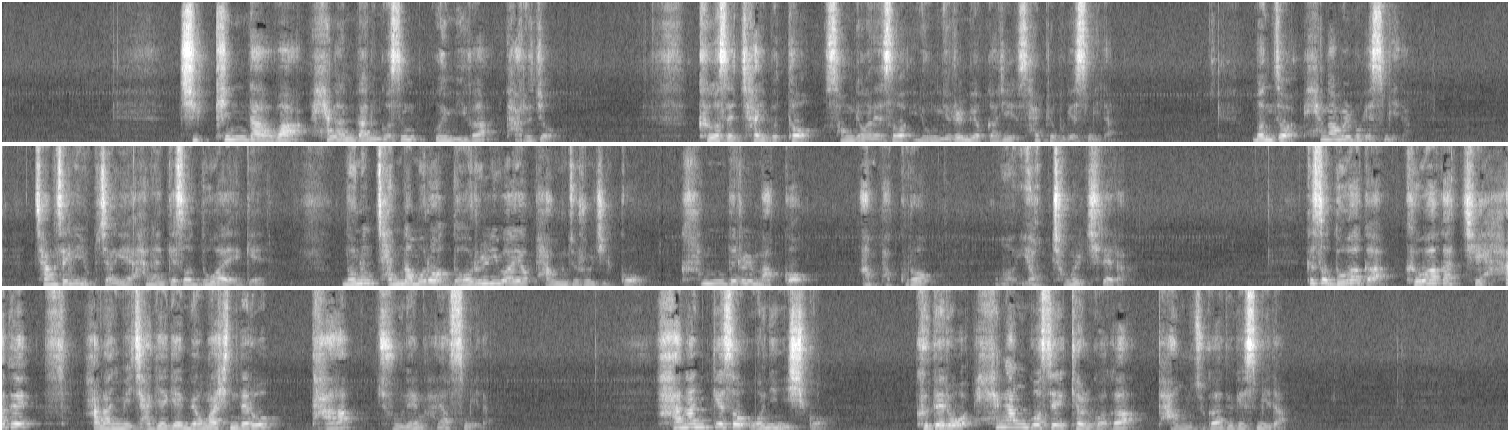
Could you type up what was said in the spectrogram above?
지킨다와 행한다는 것은 의미가 다르죠. 그것의 차이부터 성경 안에서 용례를 몇 가지 살펴보겠습니다. 먼저 행함을 보겠습니다. 장세기 6장에 하나님께서 노아에게 너는 잣나무로 너를 위하여 방주를 짓고 칸들을 막고 안팎으로 어, 역청을 칠해라. 그래서 노아가 그와 같이 하되 하나님이 자기에게 명하신 대로 다 준행하였습니다. 하나님께서 원인이시고 그대로 행한 것의 결과가 방주가 되겠습니다.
